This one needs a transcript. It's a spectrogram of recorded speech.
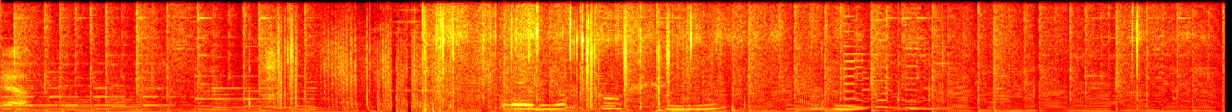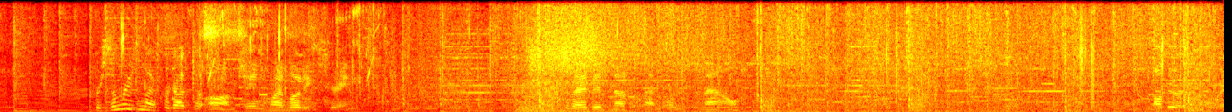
Yeah. Some reason I forgot to um change my loading screen. Because I didn't notice that until now. I'll do it anyway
